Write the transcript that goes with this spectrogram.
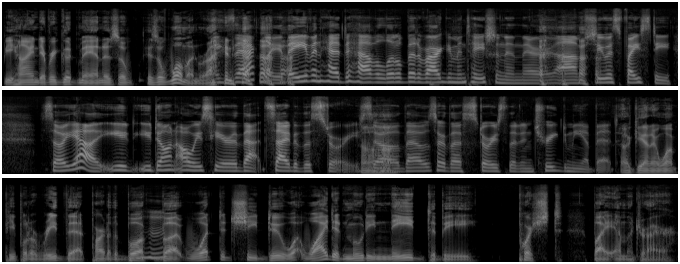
behind every good man is a is a woman, right? Exactly. they even had to have a little bit of argumentation in there. Um, she was feisty. So yeah, you you don't always hear that side of the story. Uh-huh. So those are the stories that intrigued me a bit. Again, I want people to read that part of the book. Mm-hmm. But what did she do? What, why did Moody need to be pushed by Emma Dryer?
